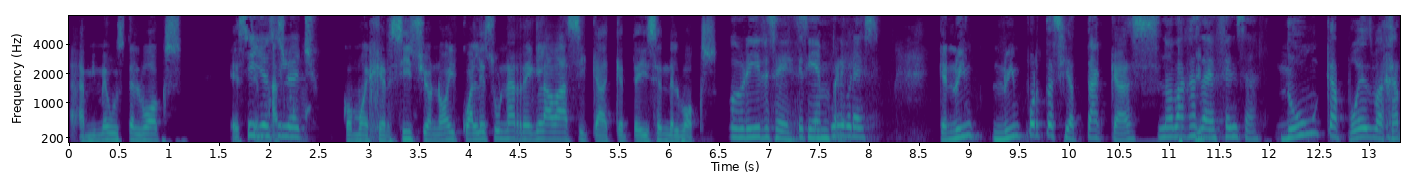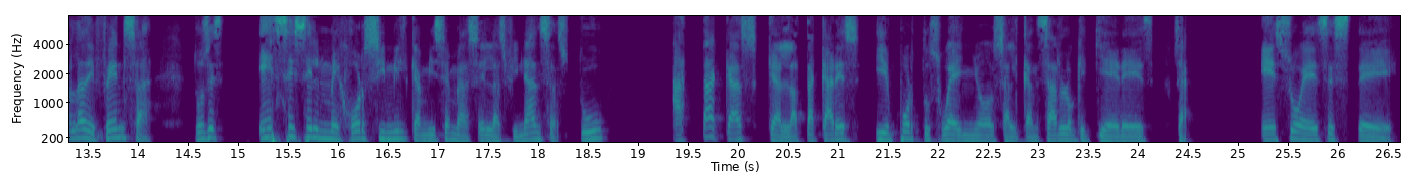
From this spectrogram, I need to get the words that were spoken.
a mí me gusta el box. Este, Sí, yo más sí lo he como- hecho. Como ejercicio, ¿no? ¿Y cuál es una regla básica que te dicen del box? Cubrirse Que te siempre. cubres, Que no, no importa si atacas, no bajas la defensa. nunca puedes bajar la defensa. Entonces, ese es el mejor símil que a mí se me hace en las finanzas. Tú atacas, que al atacar es ir por tus sueños, alcanzar lo que quieres. O sea, eso es este,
